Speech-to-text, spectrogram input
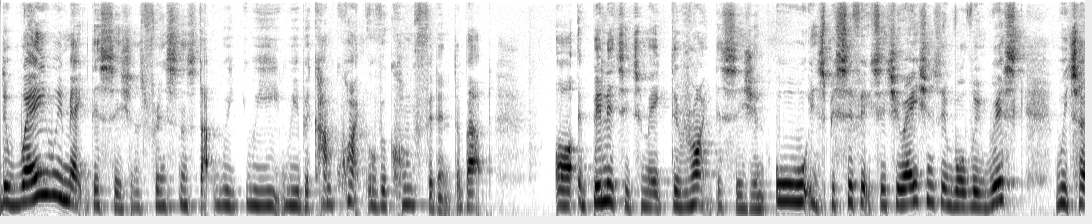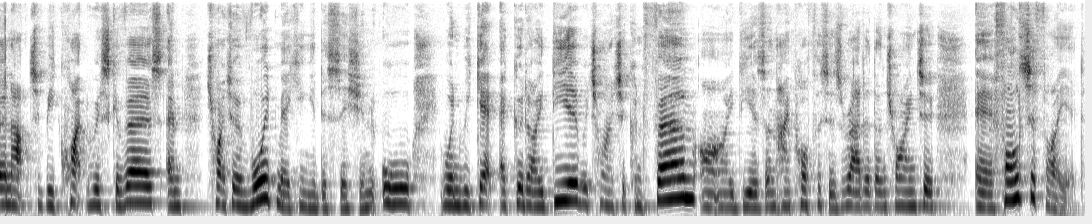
the way we make decisions, for instance, that we, we, we become quite overconfident about our ability to make the right decision or in specific situations involving risk we turn out to be quite risk averse and try to avoid making a decision or when we get a good idea we try to confirm our ideas and hypotheses rather than trying to uh, falsify it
